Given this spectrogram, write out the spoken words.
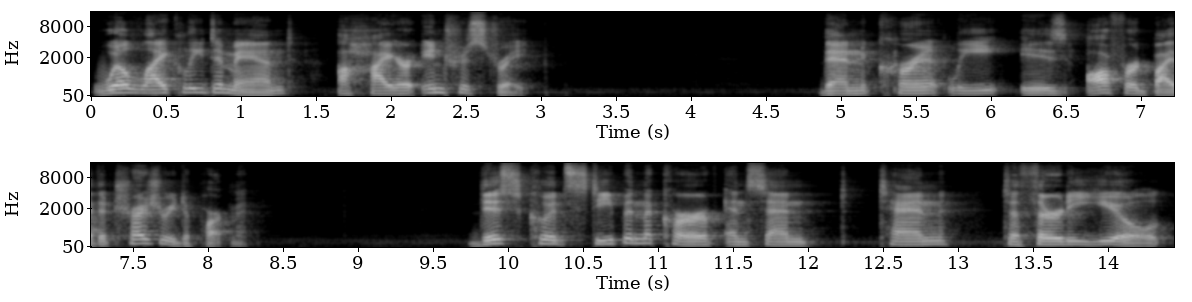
will likely demand a higher interest rate than currently is offered by the Treasury Department. This could steepen the curve and send 10 to 30 yield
